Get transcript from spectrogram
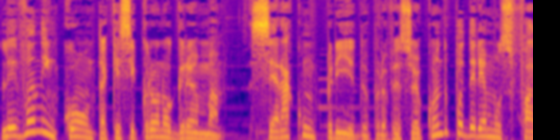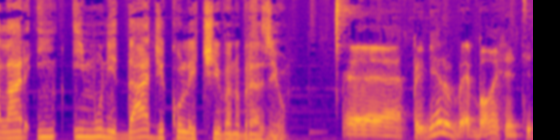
Levando em conta que esse cronograma será cumprido, professor, quando poderemos falar em imunidade coletiva no Brasil? É, primeiro, é bom a gente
